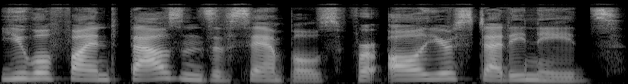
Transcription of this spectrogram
You will find thousands of samples for all your study needs.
